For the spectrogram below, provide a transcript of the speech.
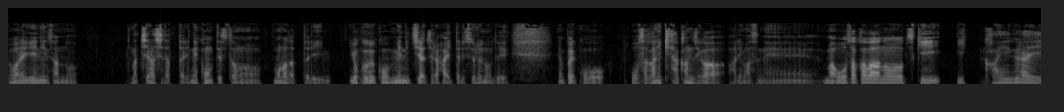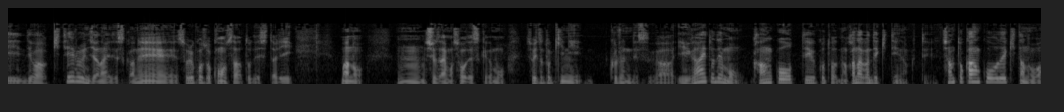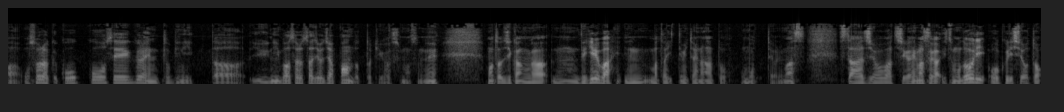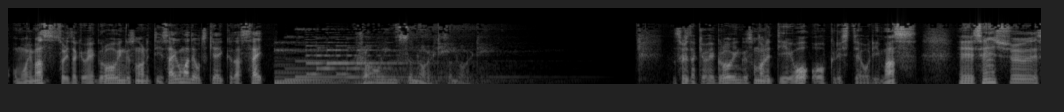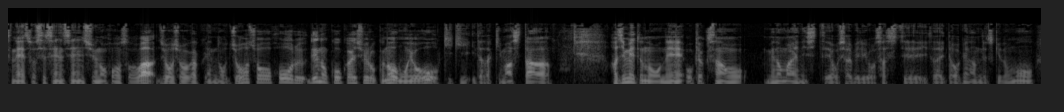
お笑い芸人さんの、まあ、チラシだったりね、コンテストのものだったり、よくこう目にチラチラ入ったりするので、やっぱりこう、大阪に来た感じがありますね。まあ大阪はあの月1回ぐらいでは来てるんじゃないですかね。それこそコンサートでしたり、まあの、うん、取材もそうですけども、そういった時に来るんですが、意外とでも観光っていうことはなかなかできていなくて、ちゃんと観光できたのはおそらく高校生ぐらいの時にユニバーサル・スタジオ・ジャパンだった気がしますね。また時間が、うん、できれば、うん、また行ってみたいなと思っております。スタジオは違いますが、いつも通りお送りしようと思います。反田恭平グローウィングソノリティ最後までお付き合いください。Drawing sonority. 反田恭平グローウィングソノリティをお送りしております。えー先週ですね、そして先々週の放送は上昇学園の上昇ホールでの公開収録の模様をお聞きいただきました。初めてのね、お客さんを目の前にしておしゃべりをさせていただいたわけなんですけども、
